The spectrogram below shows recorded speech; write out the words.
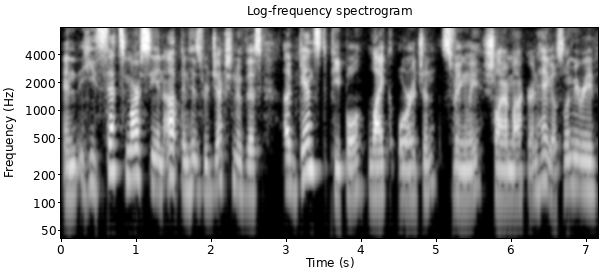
And he sets Marcion up in his rejection of this against people like Origen, Zwingli, Schleiermacher, and Hegel. So let me read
